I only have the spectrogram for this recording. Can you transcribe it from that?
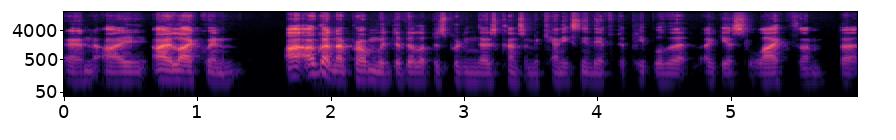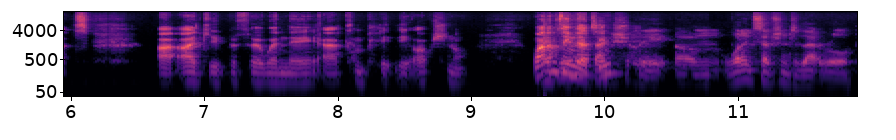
And I, I like when I, I've got no problem with developers putting those kinds of mechanics in there for people that I guess like them, but I, I do prefer when they are completely optional. One I thing do that's actually um, one exception to that rule.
